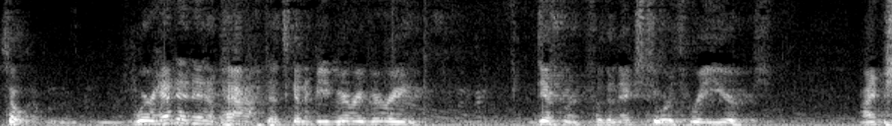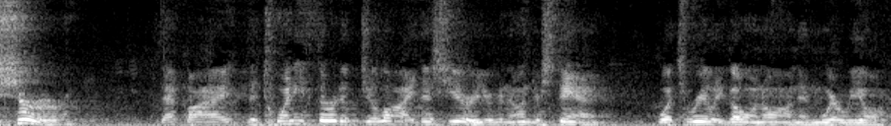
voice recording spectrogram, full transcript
so we're headed in a path that's going to be very, very different for the next two or three years. I'm sure that by the 23rd of July this year, you're going to understand what's really going on and where we are.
